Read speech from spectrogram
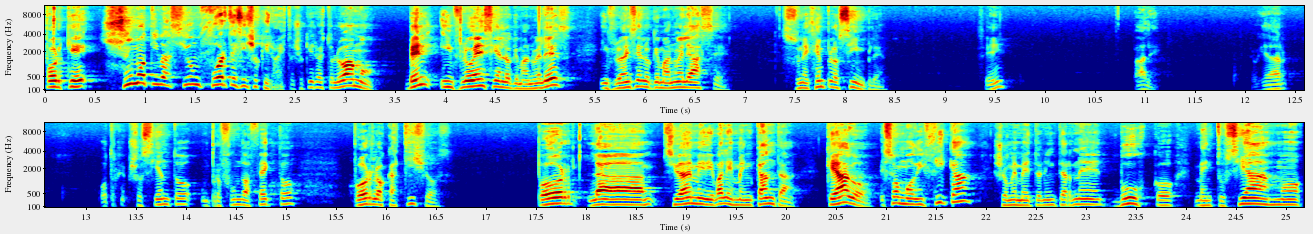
Porque su motivación fuerte es decir, yo quiero esto, yo quiero esto, lo amo. Ven, influencia en lo que Manuel es, influencia en lo que Manuel hace. Es un ejemplo simple. ¿Sí? Vale voy a dar otro Yo siento un profundo afecto por los castillos, por las ciudades medievales, me encanta. ¿Qué hago? Eso modifica, yo me meto en internet, busco, me entusiasmo,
